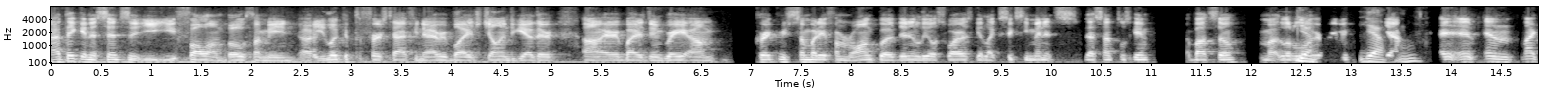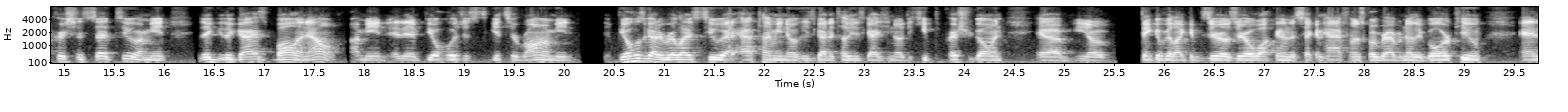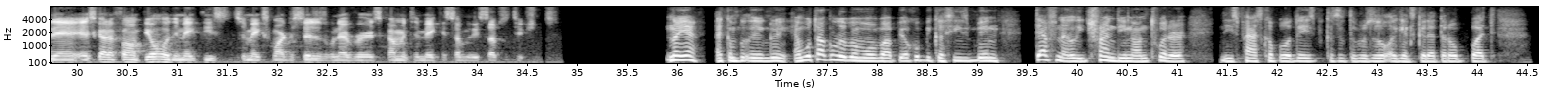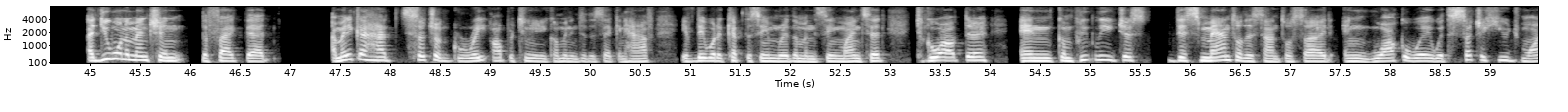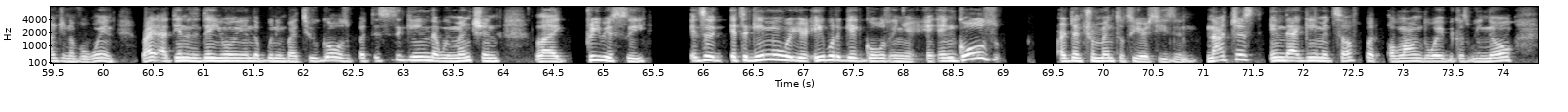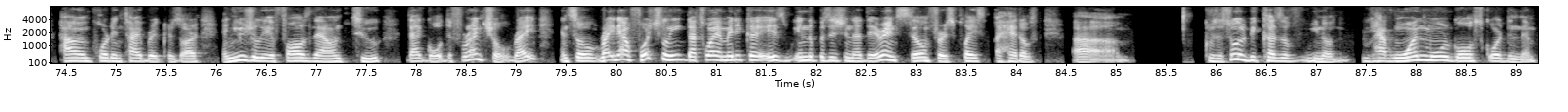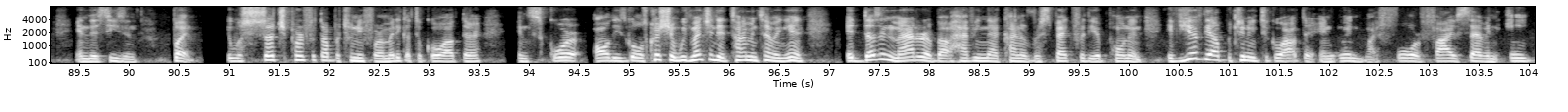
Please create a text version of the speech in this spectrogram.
I think, in a sense, that you, you fall on both. I mean, uh, you look at the first half. You know, everybody's gelling together. Um, everybody's doing great. Um, correct me, somebody, if I'm wrong, but didn't Leo Suarez get like 60 minutes that Santos game? About so, a little Yeah. longer, maybe. Yeah. Yeah. Mhm. And, and, and like Christian said too, I mean, the the guy's balling out. I mean, and then Piojo just gets it wrong. I mean, Piojo's got to realize too at halftime, you know, he's got to tell these guys, you know, to keep the pressure going. Um, you know, think of it like it's zero zero walking in the second half, and let's go grab another goal or two. And then it's got to fall on Piojo to make these to make smart decisions whenever it's coming to making some of these substitutions. No, yeah, I completely agree. And we'll talk a little bit more about Piojo because he's been definitely trending on Twitter these past couple of days because of the result against Querétaro. But I do want to mention the fact that America had such a great opportunity coming into the second half if they would have kept the same rhythm and the same mindset to go out there and completely just dismantle the Santos side and walk away with such a huge margin of a win. Right at the end of the day, you only end up winning by two goals. But this is a game that we mentioned like previously it's a it's a game where you're able to get goals and your and goals are detrimental to your season, not just in that game itself, but along the way because we know how important tiebreakers are, and usually it falls down to that goal differential, right? And so right now, fortunately, that's why America is in the position that they're in, still in first place ahead of um, Cruz Azul because of you know we have one more goal scored than them in this season, but it was such perfect opportunity for America to go out there and score all these goals. Christian, we've mentioned it time and time again. It doesn't matter about having that kind of respect for the opponent. If you have the opportunity to go out there and win by four, five, seven, eight,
